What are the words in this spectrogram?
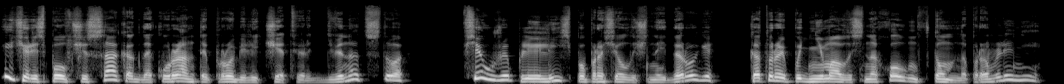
и через полчаса, когда куранты пробили четверть двенадцатого, все уже плелись по проселочной дороге, которая поднималась на холм в том направлении,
